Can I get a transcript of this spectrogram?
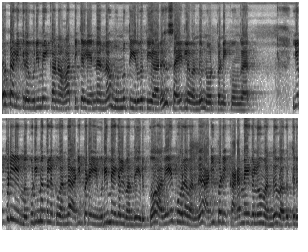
ஓட்டு அளிக்கிற உரிமைக்கான ஆர்டிக்கல் என்னன்னா முன்னூத்தி இருபத்தி ஆறு சைட்ல வந்து நோட் பண்ணிக்கோங்க. எப்படி குடிமக்களுக்கு வந்து அடிப்படை உரிமைகள் வந்து இருக்கோ அதே போல வந்து அடிப்படை கடமைகளும் வந்து வகுத்திரு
